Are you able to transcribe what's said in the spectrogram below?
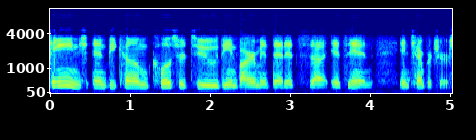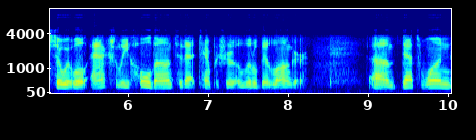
change and become closer to the environment that it's, uh, it's in, in temperature. So it will actually hold on to that temperature a little bit longer. Um, that's one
